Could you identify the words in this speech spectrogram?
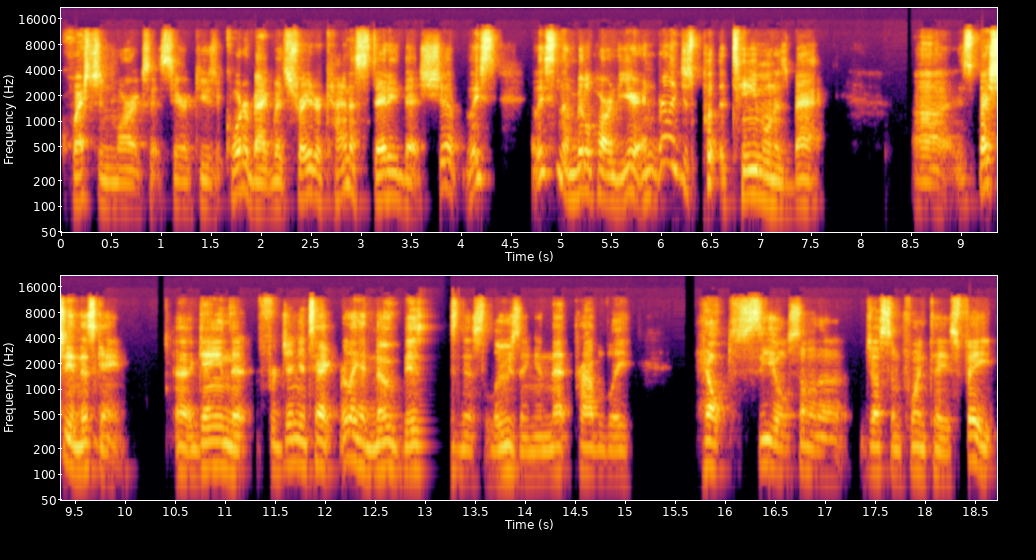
question marks at Syracuse at quarterback, but Shrader kind of steadied that ship, at least at least in the middle part of the year, and really just put the team on his back, uh, especially in this game, a game that Virginia Tech really had no business losing, and that probably helped seal some of the Justin Fuente's fate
